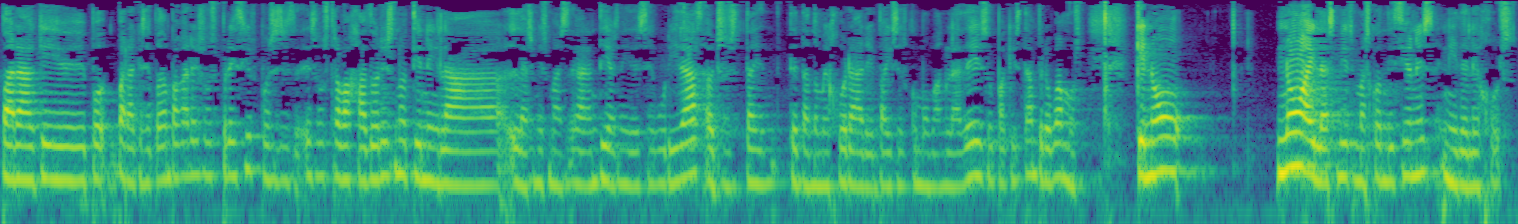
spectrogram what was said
Para que, para que se puedan pagar esos precios, pues esos trabajadores no tienen la, las mismas garantías ni de seguridad. Ahora se está intentando mejorar en países como Bangladesh o Pakistán, pero vamos, que no, no hay las mismas condiciones ni de lejos.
